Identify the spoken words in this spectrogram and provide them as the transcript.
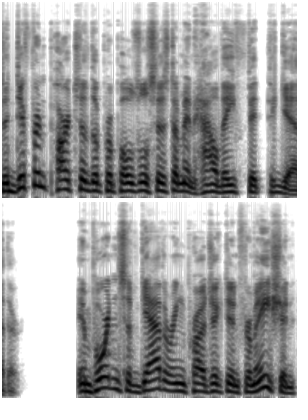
the different parts of the proposal system and how they fit together, importance of gathering project information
